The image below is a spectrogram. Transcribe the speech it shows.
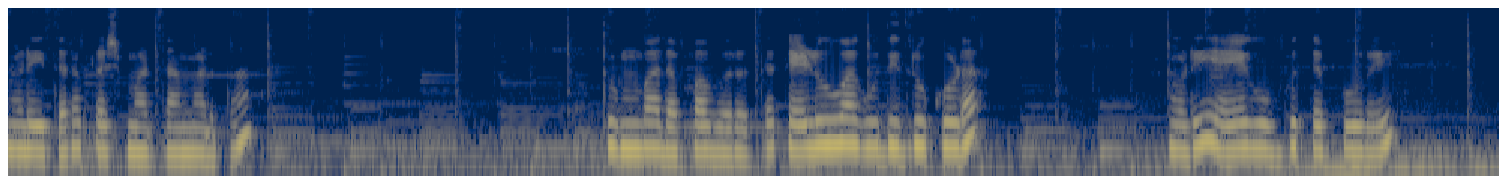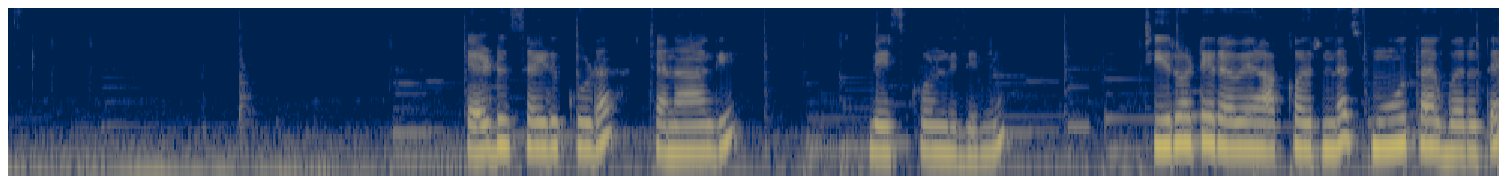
ನೋಡಿ, ಈ ಥರ ಫ್ರೆಶ್ ಮಾಡ್ತಾ ಮಾಡ್ತಾ. ತುಂಬ ದಪ್ಪ ಬರುತ್ತೆ. ತೆಳುವಾಗಿ ಉದ್ದಿದ್ರೂ ಕೂಡ, ನೋಡಿ, ಹೇಗೆ ಉಬ್ಬುತ್ತೆ ಪೂರಿ. ಎರಡು ಸೈಡು ಕೂಡ ಚೆನ್ನಾಗಿ ಬೇಯಿಸ್ಕೊಂಡಿದ್ದೀನಿ. ಚಿರೋಟಿ ರವೆ ಹಾಕೋದ್ರಿಂದ ಸ್ಮೂತಾಗಿ ಬರುತ್ತೆ.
